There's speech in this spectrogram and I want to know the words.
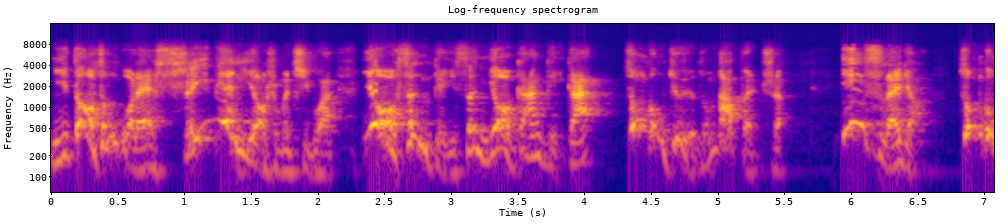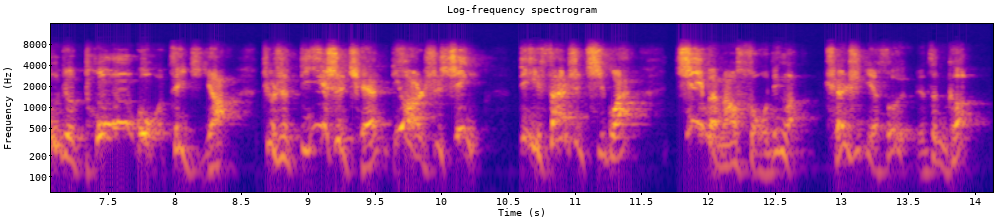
你到中国来，随便你要什么器官，要肾给肾，要肝给肝，中共就有这么大本事。因此来讲，中共就通过这几样，就是第一是钱，第二是性，第三是器官。基本上锁定了全世界所有的政客，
